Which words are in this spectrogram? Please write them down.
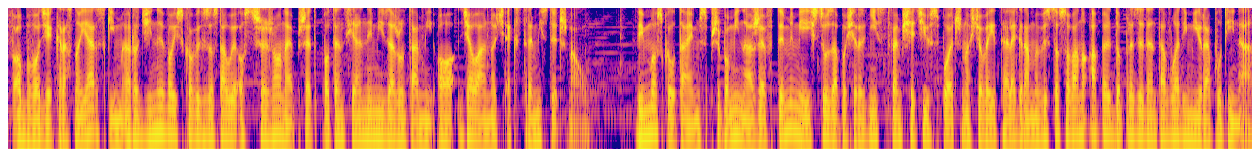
W obwodzie krasnojarskim rodziny wojskowych zostały ostrzeżone przed potencjalnymi zarzutami o działalność ekstremistyczną. The Moscow Times przypomina, że w tym miejscu za pośrednictwem sieci społecznościowej Telegram wystosowano apel do prezydenta Władimira Putina.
